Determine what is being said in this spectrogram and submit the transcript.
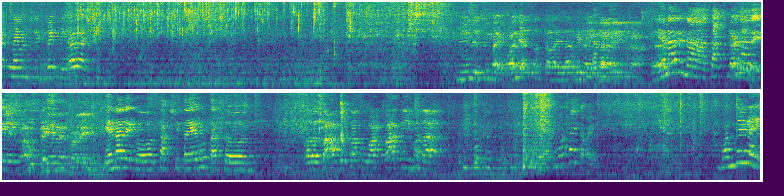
एक नवीन ट्रिक भेटते का गाडी येणार आहे ना. साक्षी येणार आहे. येणार आहे ग साक्षी तयार होत असन. मला सात तास वाट पाहती मला मग आहे का बाई बंद नाही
